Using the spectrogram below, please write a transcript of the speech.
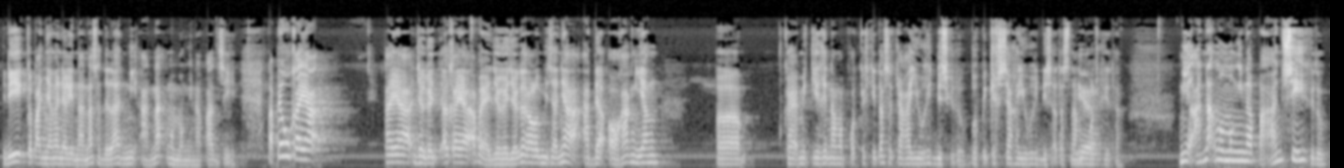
Jadi kepanjangan dari nanas adalah nih anak ngomongin apaan sih. Tapi aku kayak kayak jaga eh, kayak apa ya jaga-jaga kalau misalnya ada orang yang eh, kayak mikirin nama podcast kita secara yuridis gitu berpikir secara yuridis atas nama Iya. podcast kita nih anak ngomongin apaan sih gitu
